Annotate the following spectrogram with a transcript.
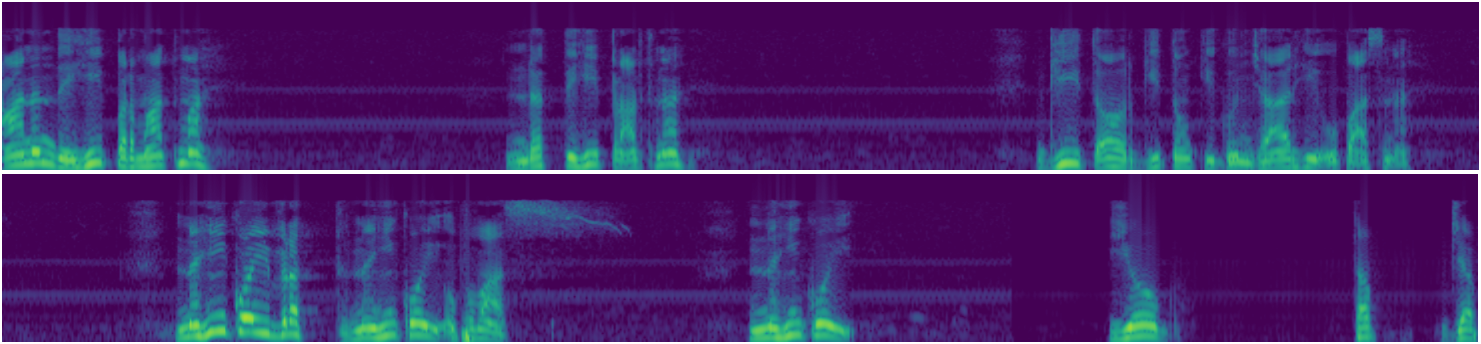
आनंद ही परमात्मा है। नृत्य ही प्रार्थना है। गीत और गीतों की गुंजार ही उपासना है। नहीं कोई व्रत, नहीं कोई उपवास, नहीं कोई योग, तप, जप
